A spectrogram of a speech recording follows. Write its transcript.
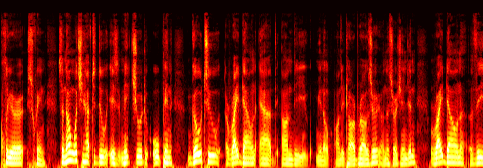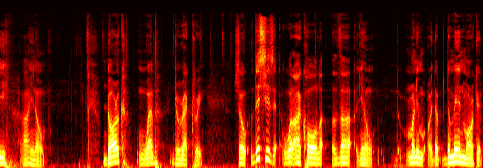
clear screen. So now what you have to do is make sure to open go to write down at on the you know on the tor browser on the search engine write down the uh, you know dark web directory. So this is what i call the you know money the, the main market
